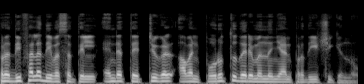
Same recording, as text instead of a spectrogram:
പ്രതിഫല ദിവസത്തിൽ എന്റെ തെറ്റുകൾ അവൻ പുറത്തുതരുമെന്ന് ഞാൻ പ്രതീക്ഷിക്കുന്നു.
